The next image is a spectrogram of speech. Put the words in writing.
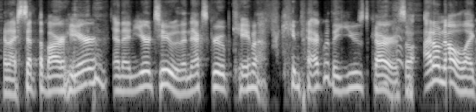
and i set the bar here and then year two the next group came up came back with a used car so i don't know like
